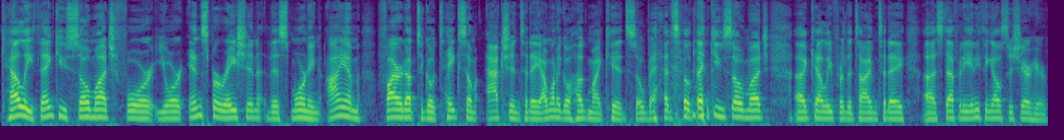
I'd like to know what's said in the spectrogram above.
Kelly, thank you so much for your inspiration this morning. I am fired up to go take some action today. I want to go hug my kids so bad. So thank you so much, uh, Kelly, for the time today. Uh, Stephanie, anything else to share here?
